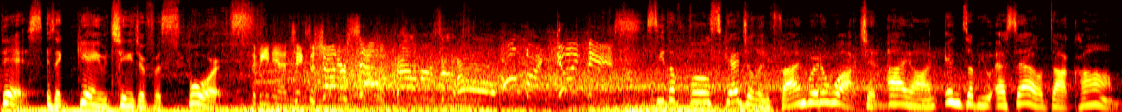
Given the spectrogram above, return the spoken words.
This is a game changer for sports. Sabina takes a shot herself. Hammers it home. Oh my goodness. See the full schedule and find where to watch at IONNWSL.com.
